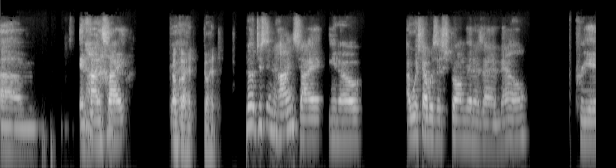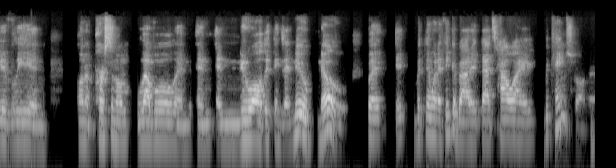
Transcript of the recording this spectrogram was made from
Um, in hindsight, oh go ahead go ahead No, just in hindsight, you know, I wish I was as strong then as I am now, creatively and on a personal level, and and and knew all the things I knew. No, but it. But then when I think about it, that's how I became stronger,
